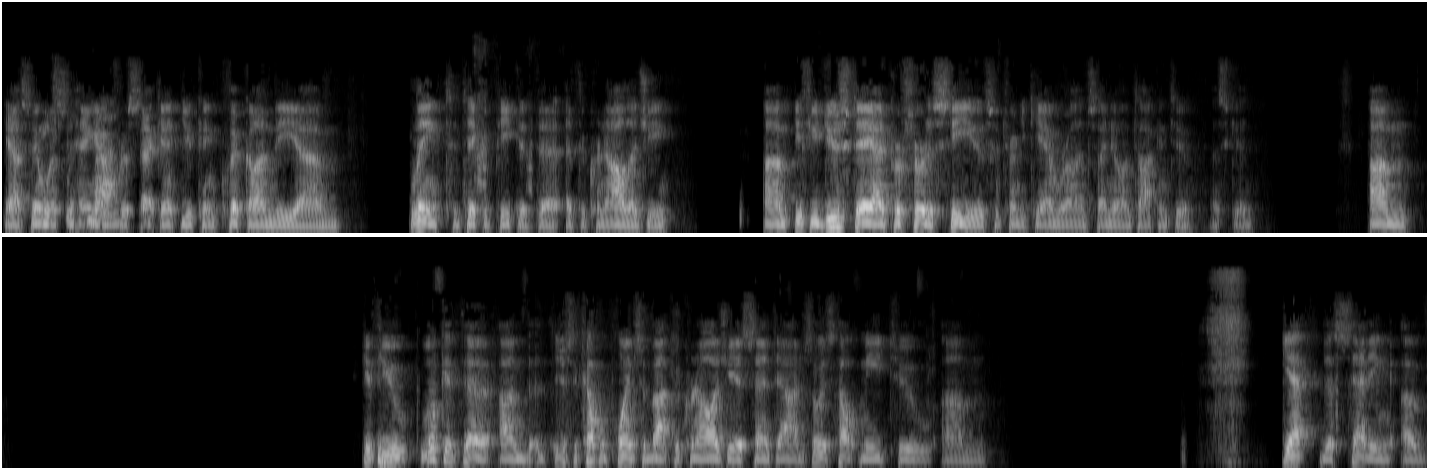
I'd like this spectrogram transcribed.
Yeah, so wants to hang out for a second. You can click on the um, link to take a peek at the at the chronology. Um, if you do stay, I'd prefer to see you, so turn your camera on so I know I'm talking to. That's good. Um, if you look at the um, just a couple points about the chronology I sent out, it's always helped me to um, get the setting of,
